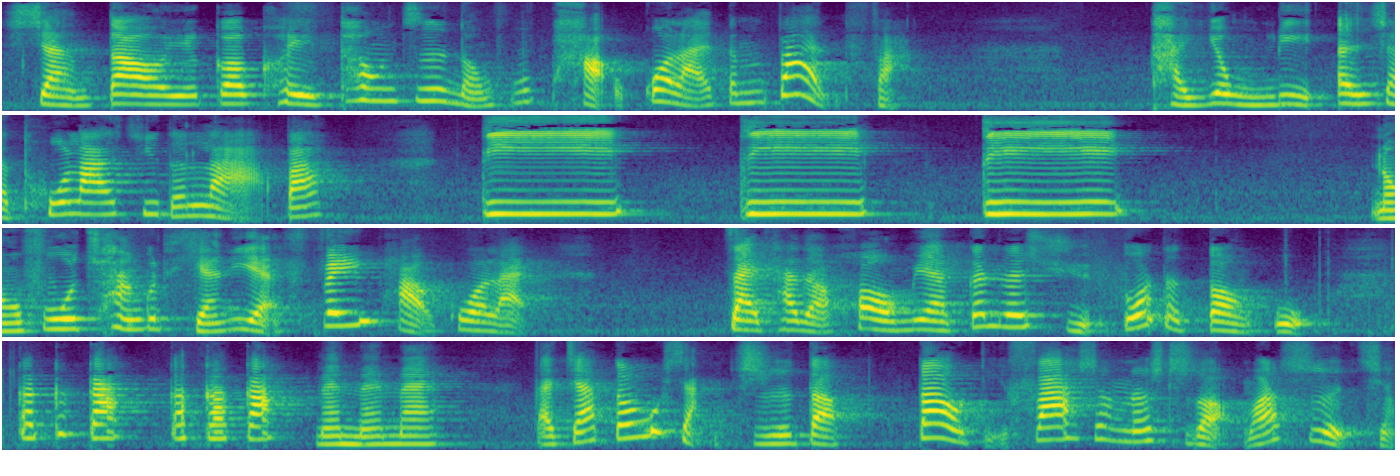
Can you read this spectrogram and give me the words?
想到一个可以通知农夫跑过来的办法，他用力按下拖拉机的喇叭，滴滴滴，农夫穿过田野飞跑过来，在他的后面跟着许多的动物，嘎嘎嘎嘎嘎嘎，咩咩咩，大家都想知道到底发生了什么事情。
